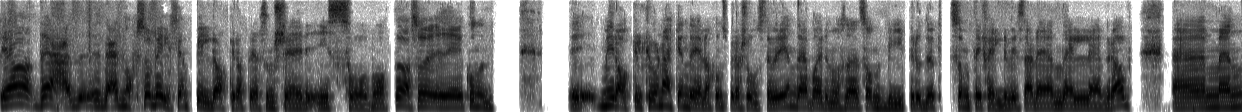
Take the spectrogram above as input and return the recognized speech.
Ja, det er, det er et nokså velkjent bilde, akkurat det som skjer i så måte. Altså, Eh, mirakelkuren er ikke en del av konspirasjonsteorien, det er bare noe sånn biprodukt som tilfeldigvis er det en del lever av. Eh, men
